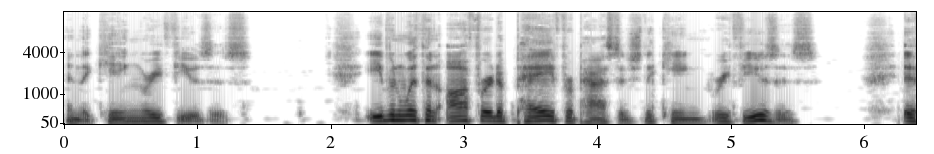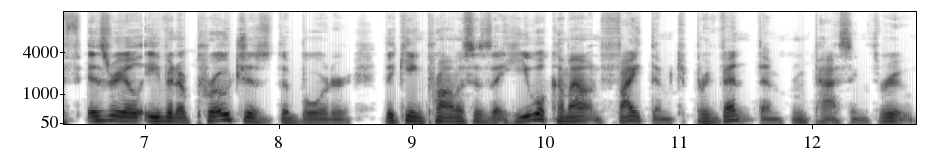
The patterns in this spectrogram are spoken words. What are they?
and the king refuses. Even with an offer to pay for passage, the king refuses. If Israel even approaches the border, the king promises that he will come out and fight them to prevent them from passing through.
